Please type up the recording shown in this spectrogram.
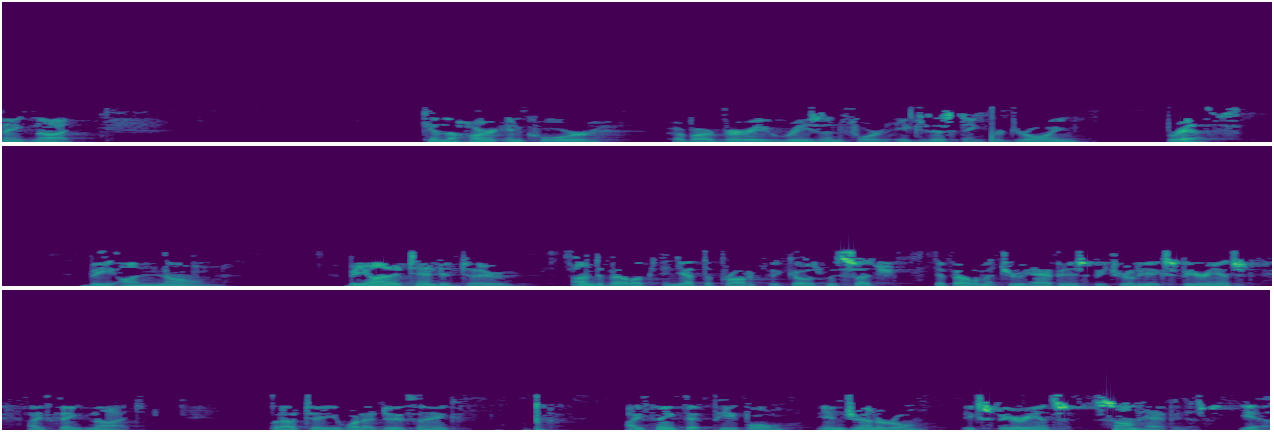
think not. Can the heart and core of our very reason for existing, for drawing breath, be unknown, be unattended to, undeveloped, and yet the product that goes with such development, true happiness, be truly experienced? I think not. But I'll tell you what I do think. I think that people in general experience some happiness, yes.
